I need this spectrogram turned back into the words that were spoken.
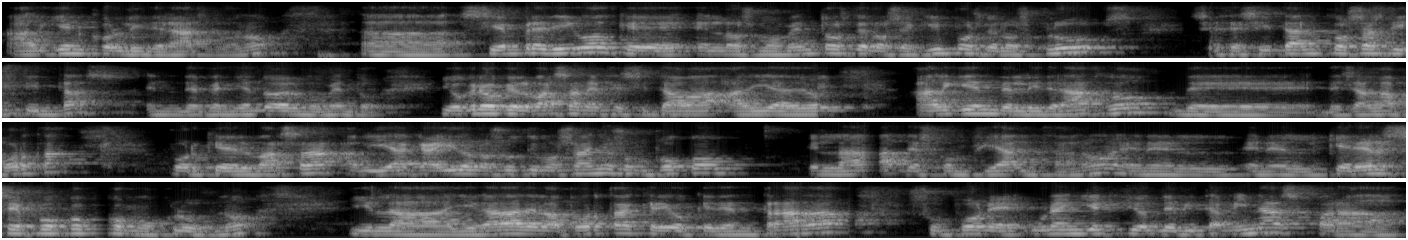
a alguien con liderazgo. ¿no? Ah, siempre digo que en los momentos de los equipos, de los clubes, se necesitan cosas distintas dependiendo del momento. Yo creo que el Barça necesitaba a día de hoy alguien del liderazgo de, de Jean Laporta, porque el Barça había caído en los últimos años un poco en la desconfianza, ¿no? en, el, en el quererse poco como club. ¿no? Y la llegada de Laporta creo que de entrada supone una inyección de vitaminas para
